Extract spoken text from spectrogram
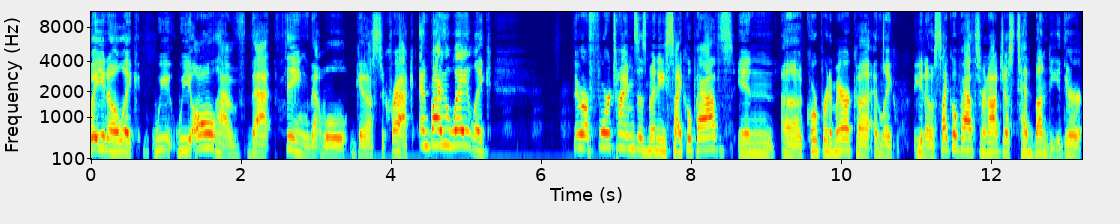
but you know like we we all have that thing that will get us to crack and by the way like there are four times as many psychopaths in uh, corporate America, and like you know, psychopaths are not just Ted Bundy. They're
